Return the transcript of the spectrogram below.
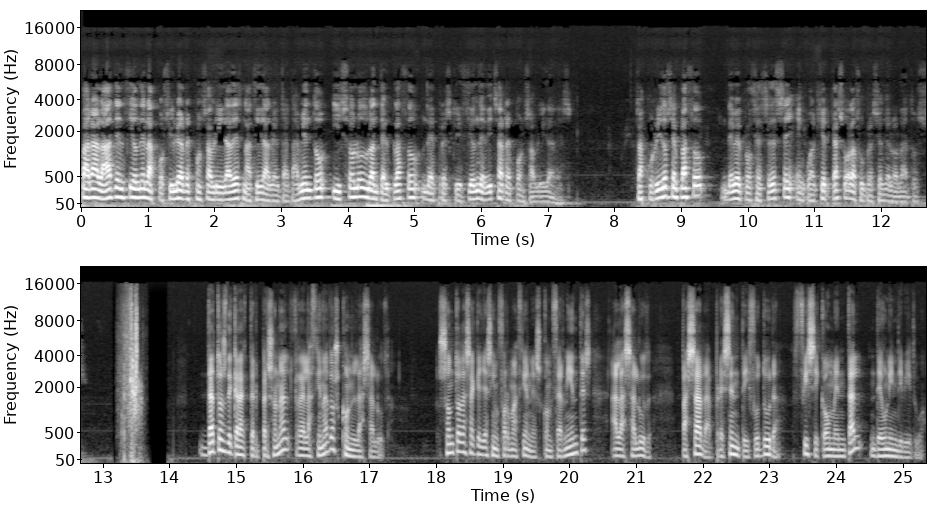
para la atención de las posibles responsabilidades nacidas del tratamiento y sólo durante el plazo de prescripción de dichas responsabilidades. Transcurrido ese plazo, debe procederse en cualquier caso a la supresión de los datos. Datos de carácter personal relacionados con la salud. Son todas aquellas informaciones concernientes a la salud pasada, presente y futura, física o mental de un individuo.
